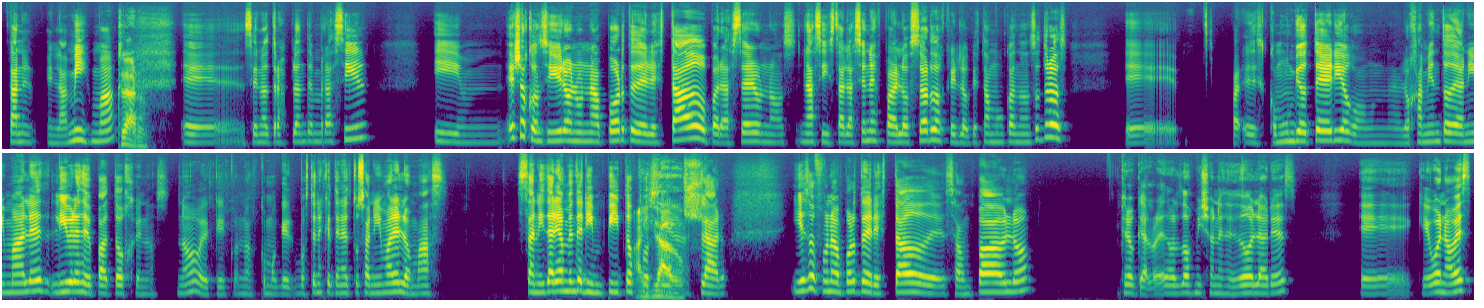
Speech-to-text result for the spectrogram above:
están en, la misma. Claro. Eh, Trasplante en Brasil. Y mm, ellos consiguieron un aporte del Estado para hacer unos, unas instalaciones para los cerdos, que es lo que estamos buscando nosotros. Eh, es como un bioterio con un alojamiento de animales libres de patógenos, ¿no? Que, como que vos tenés que tener tus animales lo más sanitariamente limpitos posible. Claro. Y eso fue un aporte del Estado de San Pablo, creo que alrededor de 2 millones de dólares. Eh, que bueno, ves,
